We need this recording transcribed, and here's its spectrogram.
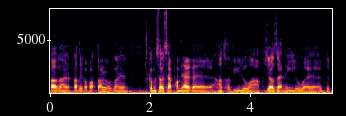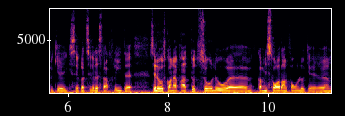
par, par, des reporters comme ça, sa première euh, entrevue là, en plusieurs années, là, euh, depuis qu'il s'est retiré de Starfleet. Euh, c'est là où on apprend tout ça comme histoire, dans le fond, là, que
